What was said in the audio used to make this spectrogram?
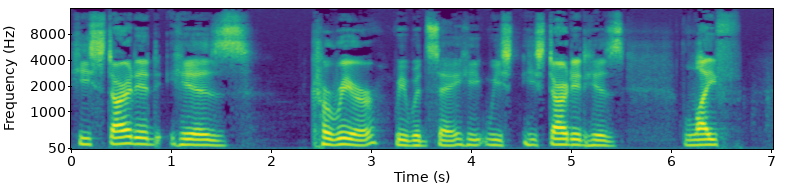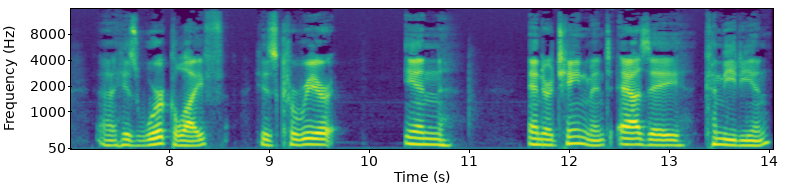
He started his career, we would say. He we he started his life, uh, his work life, his career in entertainment as a comedian.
